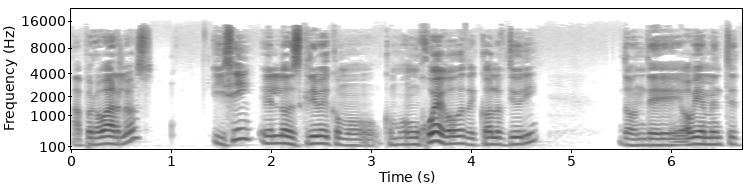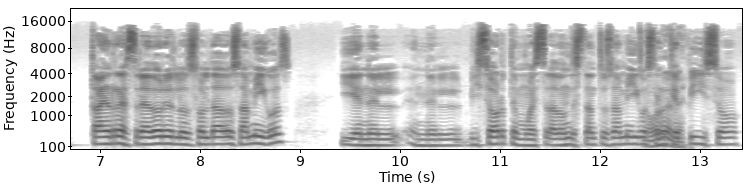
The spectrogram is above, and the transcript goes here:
a probarlos. Y sí, él lo describe como, como un juego de Call of Duty, donde obviamente traen rastreadores los soldados amigos y en el, en el visor te muestra dónde están tus amigos, en qué piso,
